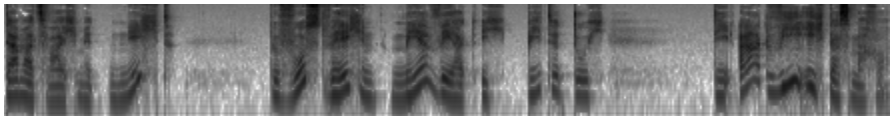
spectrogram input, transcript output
Damals war ich mit nicht bewusst, welchen Mehrwert ich biete durch die Art, wie ich das mache.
